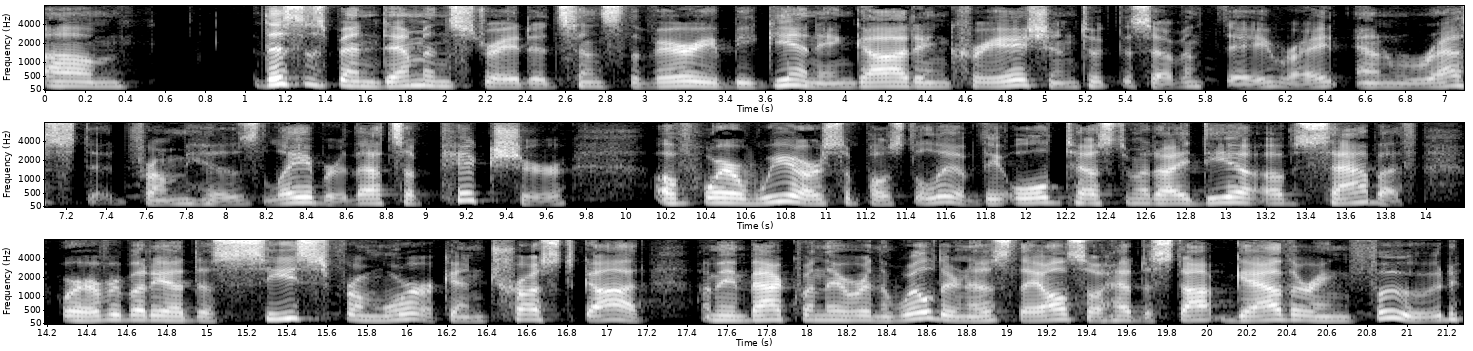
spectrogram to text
um, this has been demonstrated since the very beginning. God in creation took the seventh day, right, and rested from his labor. That's a picture of where we are supposed to live. The Old Testament idea of Sabbath, where everybody had to cease from work and trust God. I mean, back when they were in the wilderness, they also had to stop gathering food,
